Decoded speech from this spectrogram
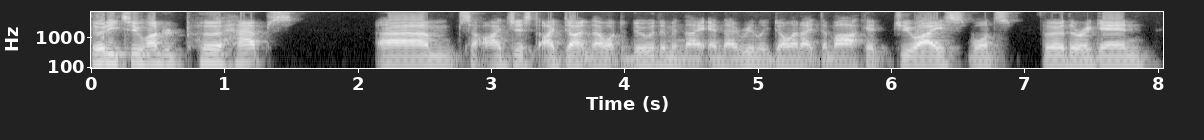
3200 perhaps. Um, so I just I don't know what to do with them, and they and they really dominate the market. Duais wants further again.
